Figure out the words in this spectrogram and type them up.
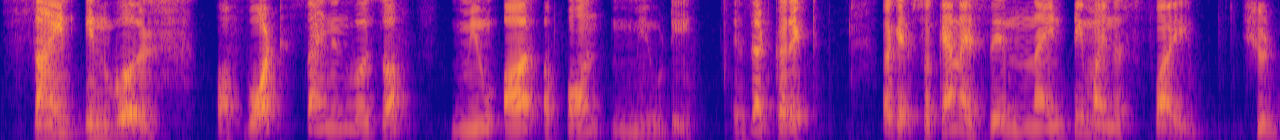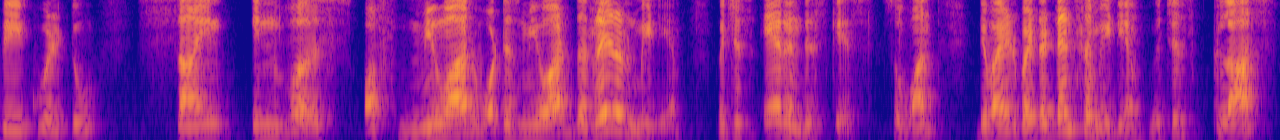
sine inverse of what? Sine inverse of mu r upon mu d. Is that correct? Okay, so can I say 90 minus phi should be equal to sine inverse of mu r. What is mu r? The rarer medium, which is air in this case. So 1 divided by the denser medium, which is glass.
